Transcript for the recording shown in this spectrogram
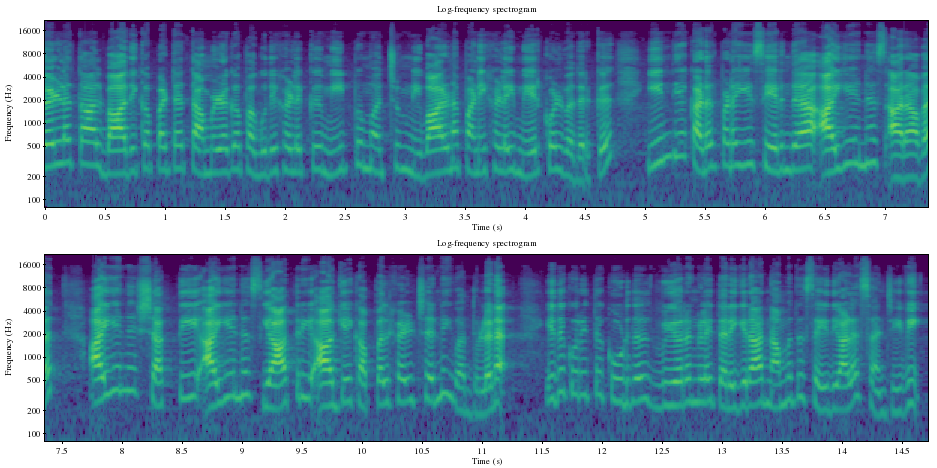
வெள்ளத்தால் பாதிக்கப்பட்ட தமிழக பகுதிகளுக்கு மீட்பு மற்றும் நிவாரணப் பணிகளை மேற்கொள்வதற்கு இந்திய கடற்படையைச் சேர்ந்த INS Airavat INS Shakti INS Yatri ஆகிய கப்பல்கள் சென்னை வந்துள்ளன. இதுகுறித்து கூடுதல் விவரங்களை தருகிறார் நமது செய்தியாளர் சஞ்சீவி.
